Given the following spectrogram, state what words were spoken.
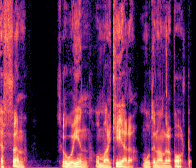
FN ska gå in och markera mot den andra parten.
